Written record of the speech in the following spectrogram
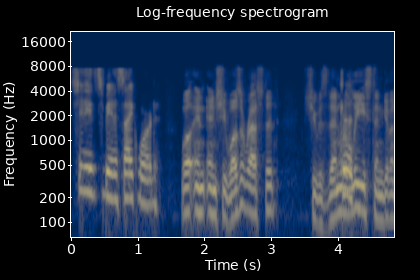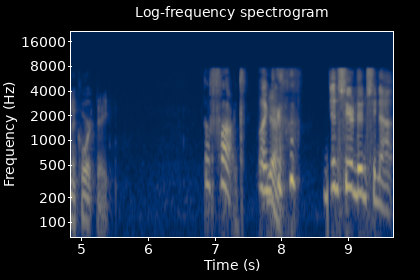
She needs to be in a psych ward. Well, and and she was arrested. She was then Good. released and given a court date. The fuck? Like, Yeah. did she or did she not?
